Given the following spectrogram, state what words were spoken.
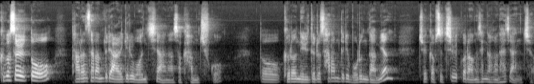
그것을 또 다른 사람들이 알기를 원치 않아서 감추고 또 그런 일들을 사람들이 모른다면 죄값을 치를 거라는 생각은 하지 않죠.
